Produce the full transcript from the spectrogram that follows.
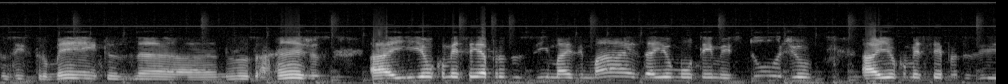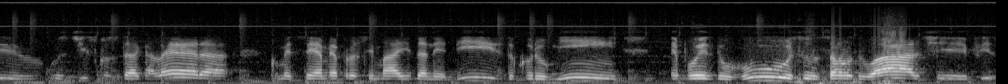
nos instrumentos, na, nos arranjos. Aí eu comecei a produzir mais e mais, aí eu montei meu estúdio, aí eu comecei a produzir os discos da galera, comecei a me aproximar aí da Nelis, do Curumim, depois do Russo, Saulo Duarte, fiz,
